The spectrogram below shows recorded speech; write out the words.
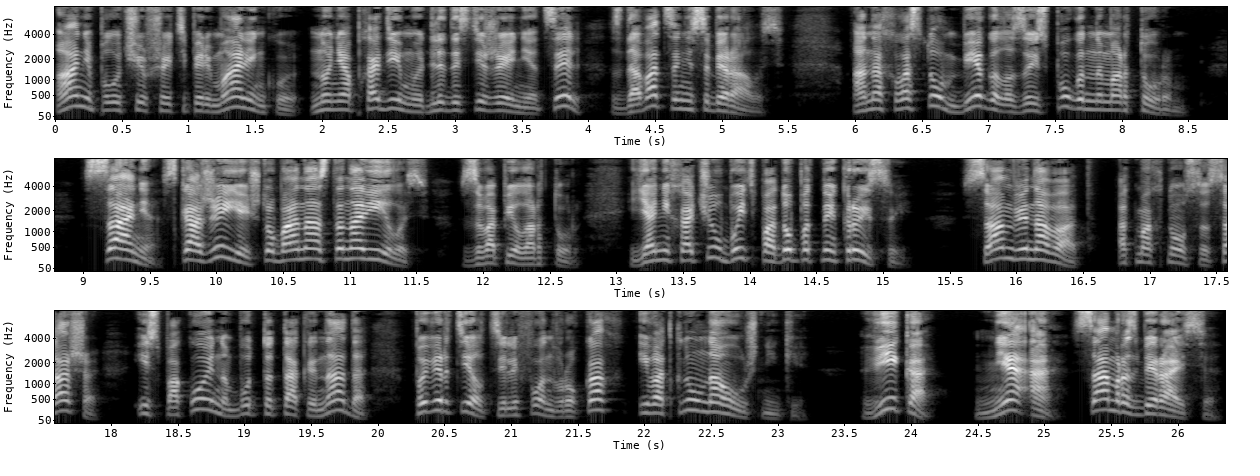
Аня, получившая теперь маленькую, но необходимую для достижения цель, сдаваться не собиралась. Она хвостом бегала за испуганным Артуром. «Саня, скажи ей, чтобы она остановилась!» — завопил Артур. «Я не хочу быть подопытной крысой!» «Сам виноват!» — отмахнулся Саша и спокойно, будто так и надо, повертел телефон в руках и воткнул наушники. «Вика! Не-а! Сам разбирайся!»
